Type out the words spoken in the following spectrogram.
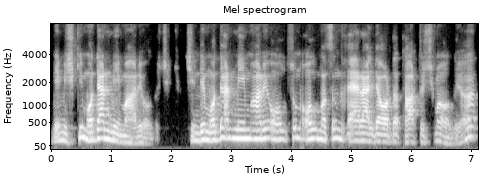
Demiş ki modern mimari olacak. Şimdi modern mimari olsun olmasın herhalde orada tartışma oluyor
